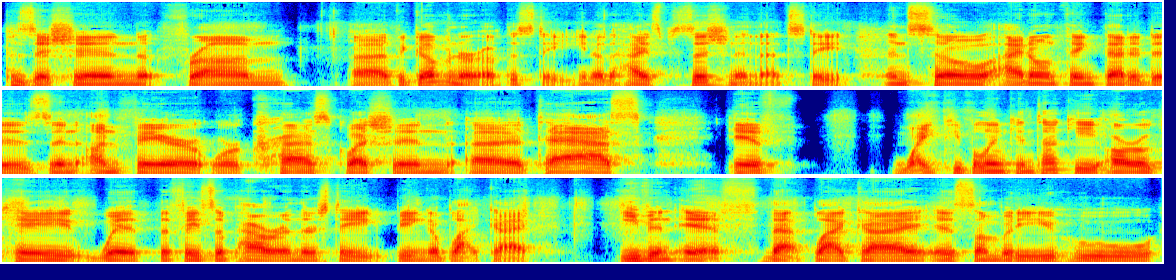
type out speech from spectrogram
position from uh, the governor of the state, you know, the highest position in that state. And so I don't think that it is an unfair or crass question uh, to ask if white people in Kentucky are okay with the face of power in their state being a black guy even if that black guy is somebody who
